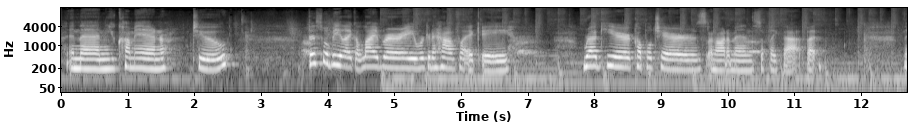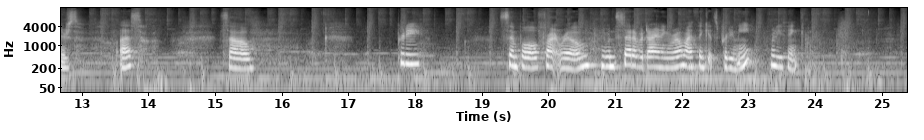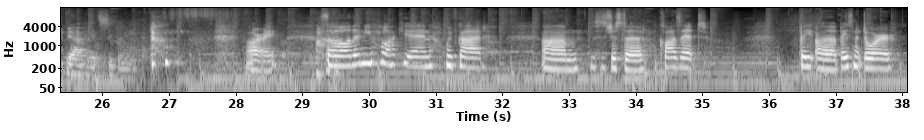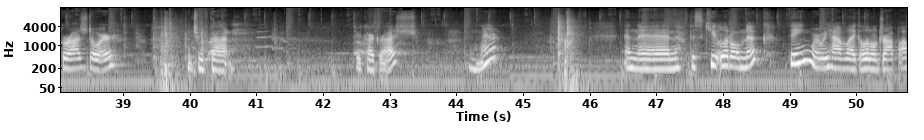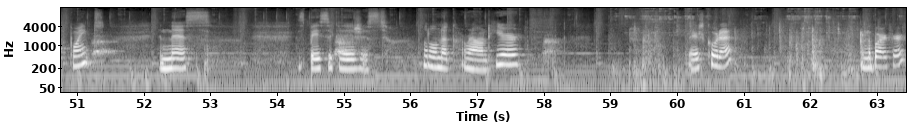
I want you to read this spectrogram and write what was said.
And then you come in to, this will be like a library. We're gonna have like a rug here, a couple chairs, an ottoman, stuff like that. But there's us. So, pretty simple front room. Instead of a dining room, I think it's pretty neat. What do you think? Yeah, I think it's super neat. All right. So then you walk in, we've got, um, this is just a closet, ba uh, basement door, garage door, which we've got three car garage in there. And then this cute little nook thing where we have like a little drop off point. And this is basically just a little nook around here. There's Koda. And the Barker.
